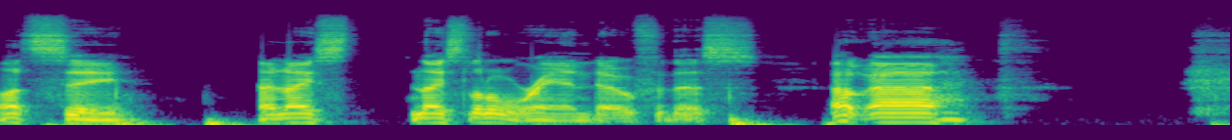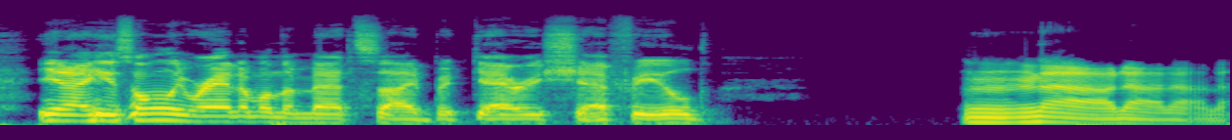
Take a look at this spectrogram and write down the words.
let's see. A nice, nice little rando for this. Oh, uh, you know, he's only random on the Mets side, but Gary Sheffield, no, no, no, no.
